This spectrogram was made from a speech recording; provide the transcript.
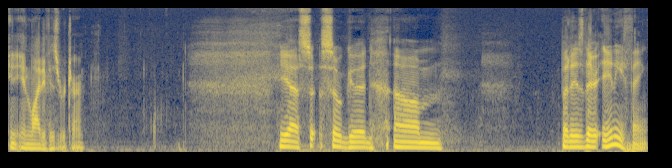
in, in, light of his return. Yeah, so, so good. Um, but is there anything?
